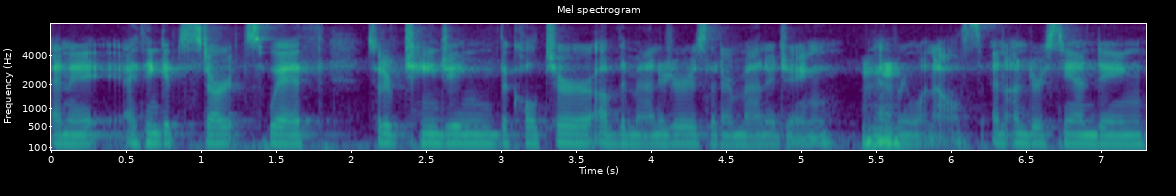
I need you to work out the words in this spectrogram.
and it, I think it starts with sort of changing the culture of the managers that are managing mm-hmm. everyone else and understanding.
